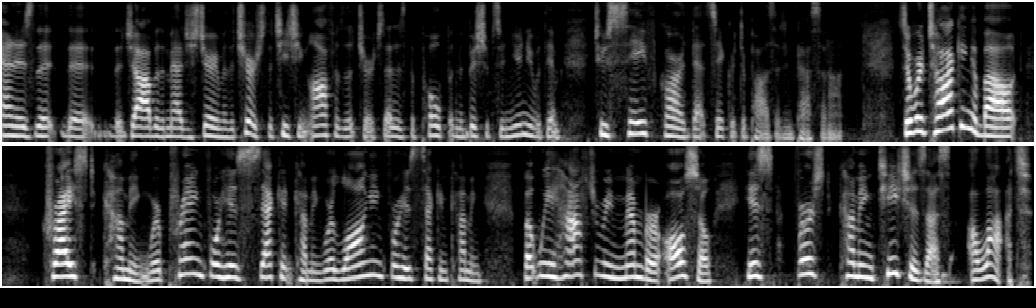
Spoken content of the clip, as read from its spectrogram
And is the, the, the job of the magisterium of the church, the teaching office of the church, that is the Pope and the bishops in union with him, to safeguard that sacred deposit and pass it on. So we're talking about Christ coming. We're praying for his second coming. We're longing for his second coming. But we have to remember also his first coming teaches us a lot.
